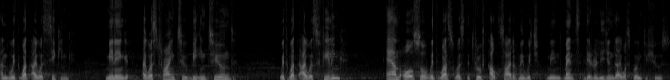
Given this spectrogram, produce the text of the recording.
and with what I was seeking. Meaning, I was trying to be in tune with what I was feeling and also with what was the truth outside of me, which mean, meant the religion that I was going to choose,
